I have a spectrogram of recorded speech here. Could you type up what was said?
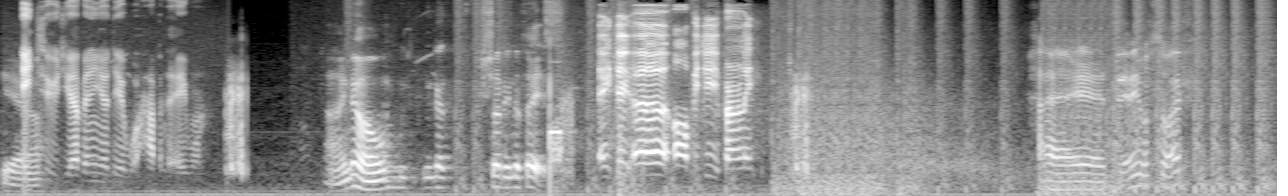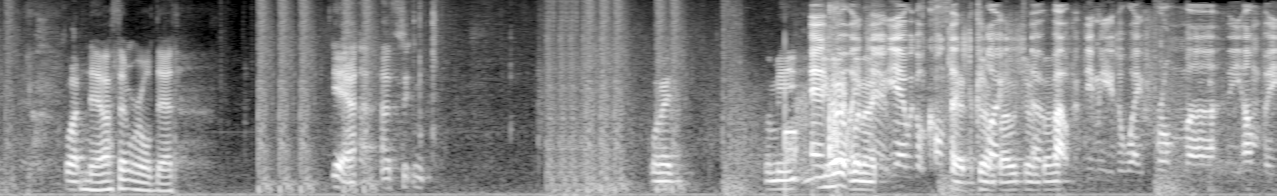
yeah, A2, do you have any idea what happened to A1? I know. We, we got shot in the face. A2, uh, RPG apparently. uh, did anyone survive? What? No, I think we're all dead. Yeah, I've seen. When I, I mean, you Uh, heard when I. A2, yeah, we got contact said jump close, out, jump uh, out. about 50 metres away from uh, the Humvee.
